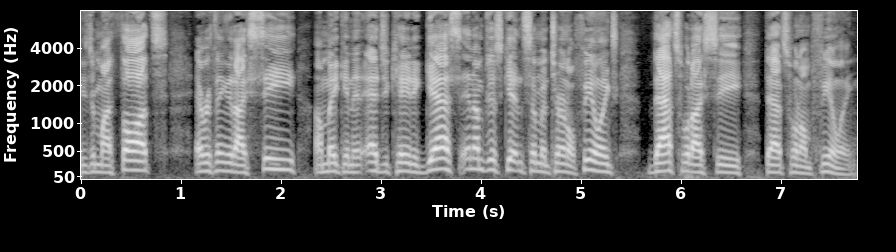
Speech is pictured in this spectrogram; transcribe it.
These are my thoughts. Everything that I see, I'm making an educated guess, and I'm just getting some internal feelings. That's what I see. That's what I'm feeling.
